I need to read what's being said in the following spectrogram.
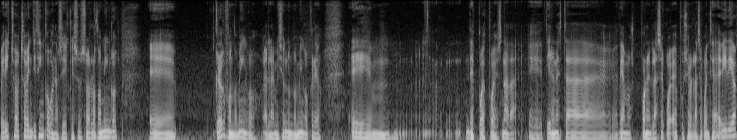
he dicho 8.25 bueno si es que esos son los domingos creo que fue un domingo en la emisión de un domingo creo después pues nada tienen esta digamos ponen la pusieron la secuencia de vídeo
